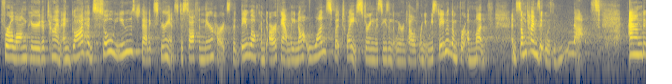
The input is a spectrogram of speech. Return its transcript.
for a long period of time. And God had so used that experience to soften their hearts that they welcomed our family not once but twice during the season that we were in California. We stayed with them for a month, and sometimes it was nuts. And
